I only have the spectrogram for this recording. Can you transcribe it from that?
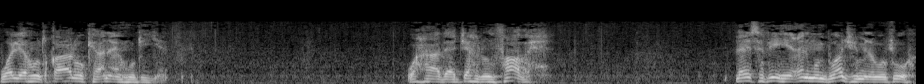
واليهود قالوا كان يهوديا. وهذا جهل فاضح. ليس فيه علم بوجه من الوجوه.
